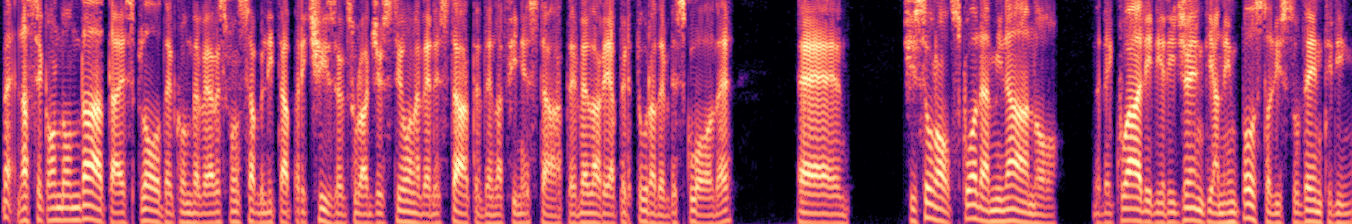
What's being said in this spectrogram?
Beh, la seconda ondata esplode con delle responsabilità precise sulla gestione dell'estate, della fine estate, della riapertura delle scuole. Eh, ci sono scuole a Milano nelle quali i dirigenti hanno imposto agli studenti di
